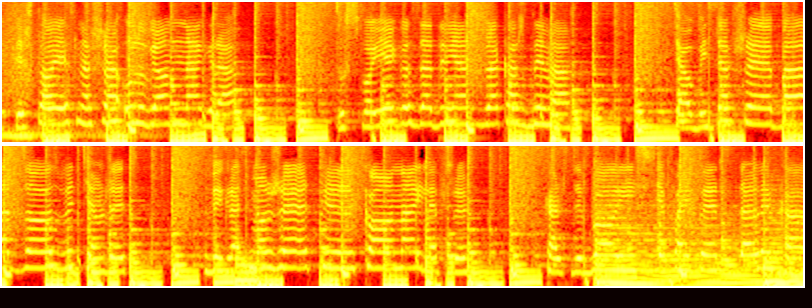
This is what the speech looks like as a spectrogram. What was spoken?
Przecież to jest nasza ulubiona gra. Tu swojego zadymiarza każdy ma Chciałbyś zawsze bardzo zwyciężyć. Wygrać może tylko najlepszy. Każdy boi się Piper z daleka.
